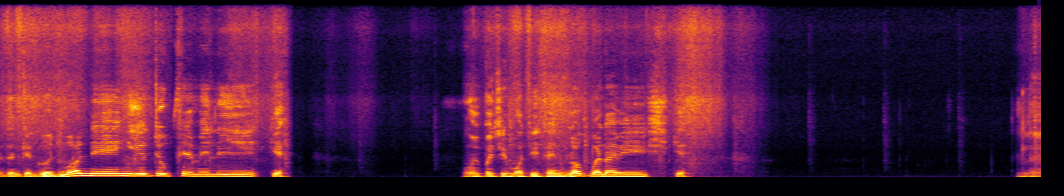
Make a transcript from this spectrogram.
Madan ke good morning YouTube family. Ke. હું પછી મોતી થઈને બ્લોગ બનાવીશ કે લે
